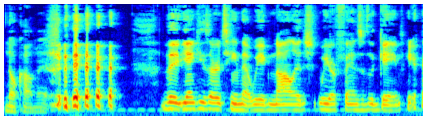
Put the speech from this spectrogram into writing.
No comment. the Yankees are a team that we acknowledge. We are fans of the game here.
